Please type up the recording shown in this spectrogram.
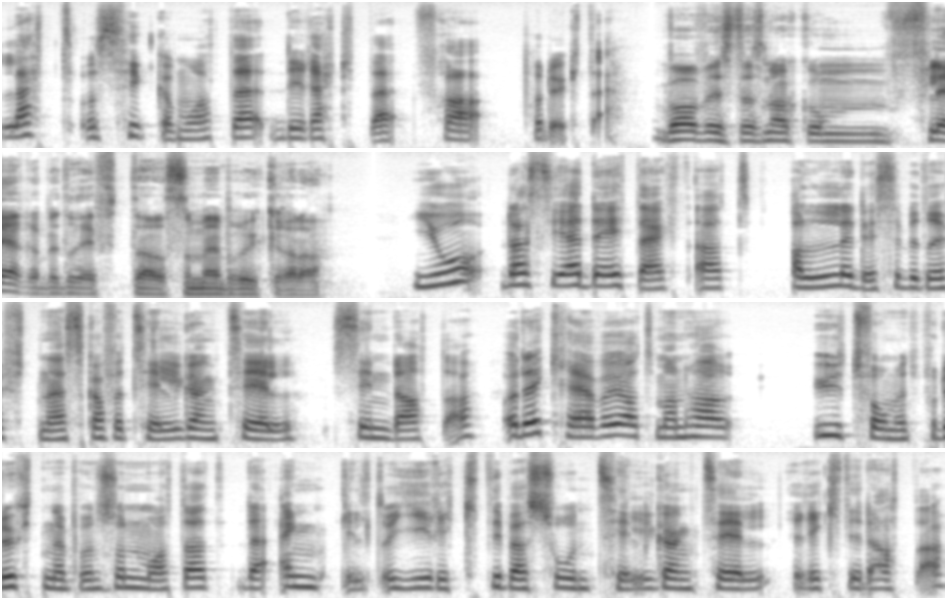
lett og sikker måte direkte fra produktet. Hva hvis det er snakk om flere bedrifter som er brukere, da? Jo, da sier DateAct at alle disse bedriftene skal få tilgang til sin data. Og det krever jo at man har utformet produktene på en sånn måte at det er enkelt å gi riktig person tilgang til riktig data.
